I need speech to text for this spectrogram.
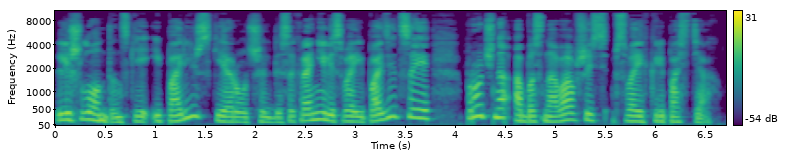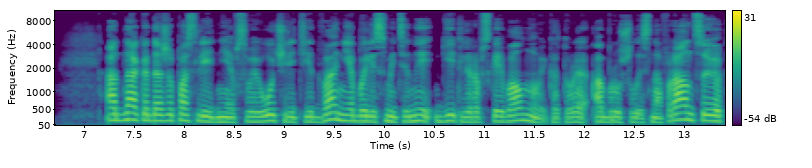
Лишь лондонские и парижские Ротшильды сохранили свои позиции, прочно обосновавшись в своих крепостях. Однако даже последние, в свою очередь, едва не были сметены гитлеровской волной, которая обрушилась на Францию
